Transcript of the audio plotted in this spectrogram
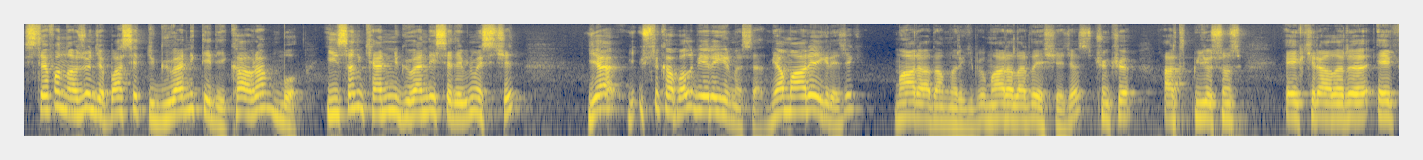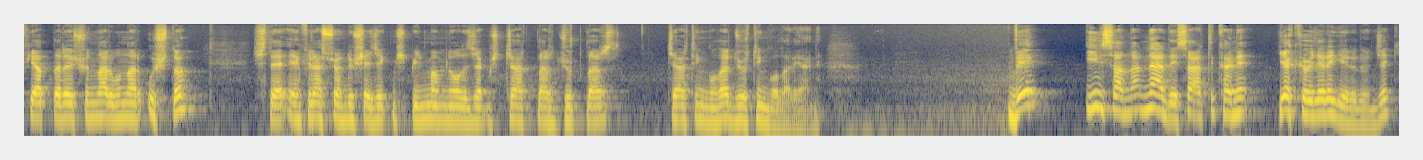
Stefan'ın az önce bahsettiği güvenlik dediği kavram bu. İnsanın kendini güvende hissedebilmesi için ya üstü kapalı bir yere girmesi lazım. Ya mağaraya girecek. Mağara adamları gibi mağaralarda yaşayacağız. Çünkü artık biliyorsunuz ev kiraları, ev fiyatları şunlar bunlar uçtu. İşte enflasyon düşecekmiş bilmem ne olacakmış. Cartlar, curtlar, cartingolar, curtingolar yani. Ve insanlar neredeyse artık hani ya köylere geri dönecek.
